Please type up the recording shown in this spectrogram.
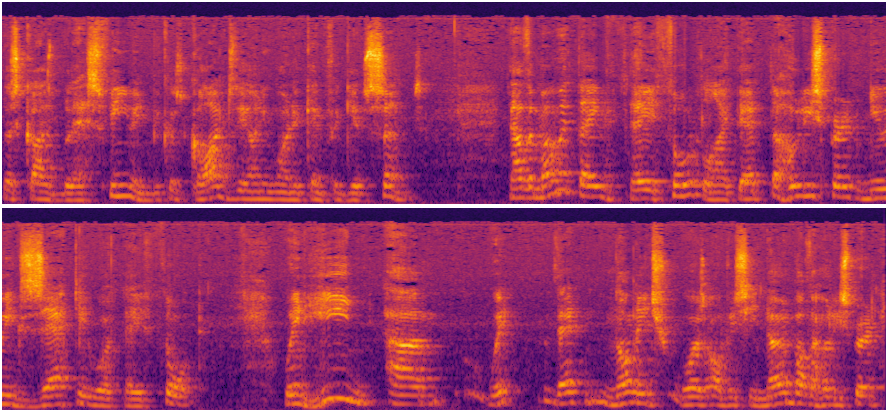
this guy's blaspheming because God's the only one who can forgive sins. Now, the moment they, they thought like that, the Holy Spirit knew exactly what they thought when he um, when that knowledge was obviously known by the Holy Spirit,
